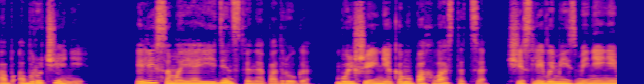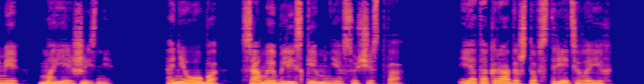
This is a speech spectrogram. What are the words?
об обручении. Элиса моя единственная подруга, больше и некому похвастаться счастливыми изменениями в моей жизни. Они оба самые близкие мне существа. Я так рада, что встретила их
